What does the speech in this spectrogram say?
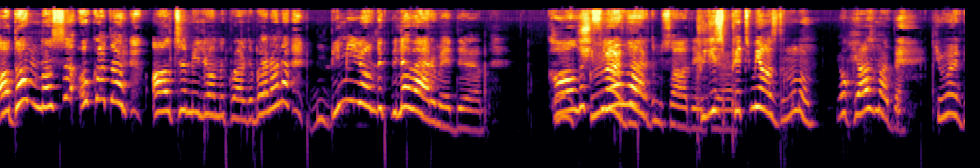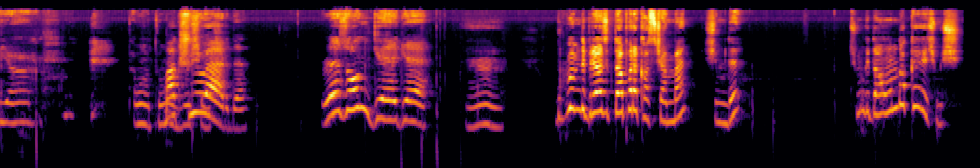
adam nasıl o kadar 6 milyonluk verdi? Ben ona 1 milyonluk bile vermedim. Kaldık kim filan verdi? verdim sadece. Please pet mi yazdın oğlum? Yok yazmadım. Kim verdi ya? tamam tamam. Bak şu ver. verdi. Rezon GG. Hı. Bu bölümde birazcık daha para kasacağım ben şimdi. Çünkü daha 10 dakika geçmiş.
